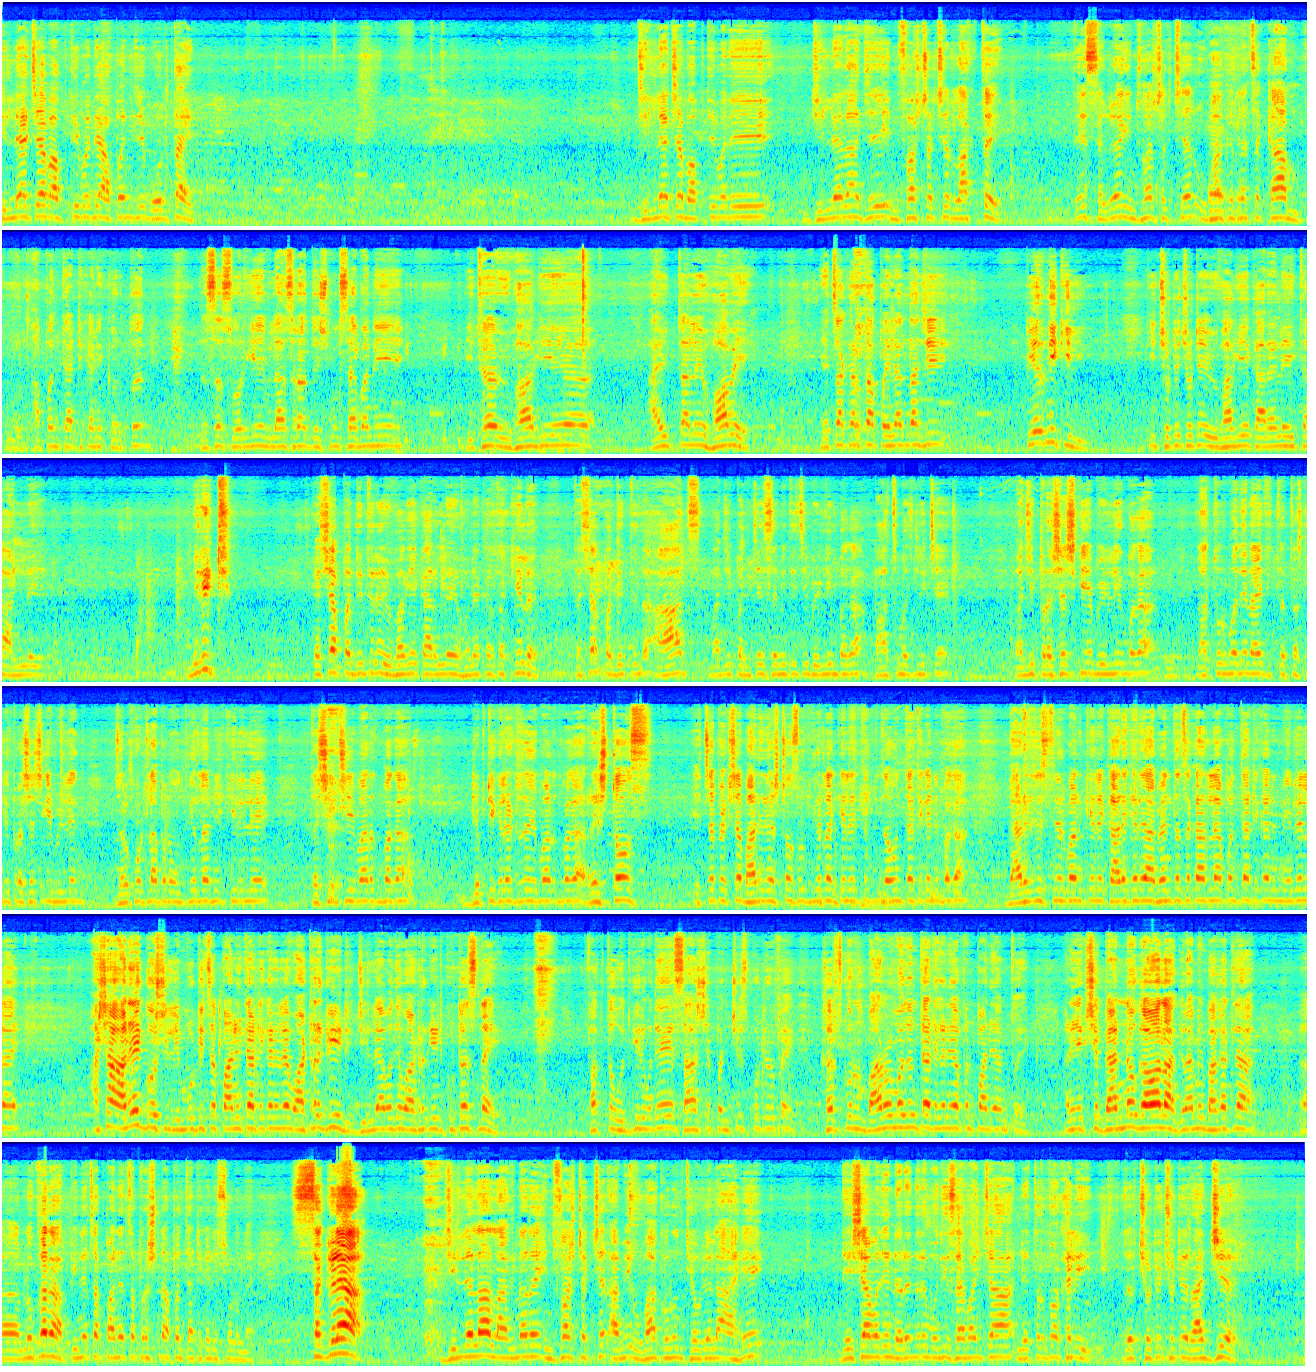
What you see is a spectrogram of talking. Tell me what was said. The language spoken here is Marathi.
जिल्ह्याच्या बाबतीमध्ये आपण जे बोलतायत जिल्ह्याच्या बाबतीमध्ये जिल्ह्याला जे इन्फ्रास्ट्रक्चर लागतंय ते सगळं इन्फ्रास्ट्रक्चर उभा करण्याचं काम आपण त्या ठिकाणी करतोय. जसं स्वर्गीय विलासराव देशमुख साहेबांनी इथं विभागीय आयुक्तालय व्हावे याच्याकरता पहिल्यांदा जी पेरणी केली की छोटे छोटे विभागीय कार्यालय इथं आणले. मिरिट कशा पद्धतीनं विभागीय कार्यालय होण्याकरता केलं तशा पद्धतीनं आज माझी पंचायत समितीची बिल्डिंग बघा पाच मजलीची आहे. माझी प्रशासकीय बिल्डिंग बघा लातूरमध्ये नाही तिथं तसली प्रशासकीय बिल्डिंग जळकोटला पण उदगीरला मी केलेली आहे. तशीची इमारत बघा डेप्टी कलेक्टर इमारत बघा रेस्ट हाऊस याच्यापेक्षा भारी रेस्ट हाऊस उदगीरला केले तुम्ही जाऊन त्या ठिकाणी बघा बॅरेजेस निर्माण केले कार्यकारी अभियंताचं कार्यालय आपण त्या ठिकाणी नेलेलं आहे. अशा अनेक गोष्टी लिंबुटीचं पाणी त्या ठिकाणी वॉटर ग्रीड जिल्ह्यामध्ये वॉटर ग्रीड कुठंच नाही. फक्त उदगीरमध्ये सहाशे पंचवीस कोटी रुपये खर्च करून बारोळमधून त्या ठिकाणी आपण पाणी आणतोय. आणि एकशे ब्याण्णव गावाला ग्रामीण भागातल्या लोकांना पिण्याचा पाण्याचा प्रश्न आपण त्या ठिकाणी सोडवला आहे सगळ्या जिल्ह्याला लागणारं इन्फ्रास्ट्रक्चर आम्ही उभा करून ठेवलेलं आहे. देशामध्ये नरेंद्र मोदी साहेबांच्या नेतृत्वाखाली जर छोटे छोटे राज्य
